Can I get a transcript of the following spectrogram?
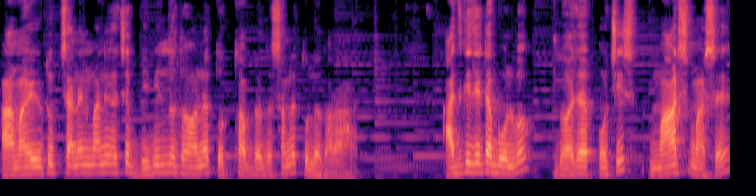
আর আমার ইউটিউব চ্যানেল মানে হচ্ছে বিভিন্ন ধরনের তথ্য আপনাদের সামনে তুলে ধরা হয়। আজকে যেটা বলব দু হাজার পঁচিশ মার্চ মাসে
